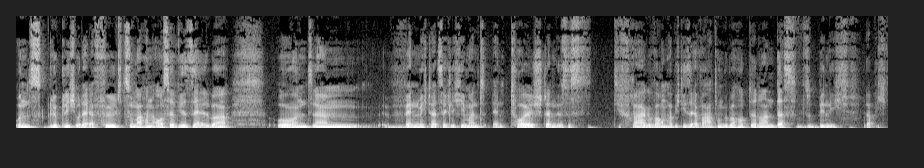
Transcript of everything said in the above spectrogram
uns glücklich oder erfüllt zu machen, außer wir selber. Und ähm, wenn mich tatsächlich jemand enttäuscht, dann ist es die Frage, warum habe ich diese Erwartung überhaupt daran? Das bin ich, habe ich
